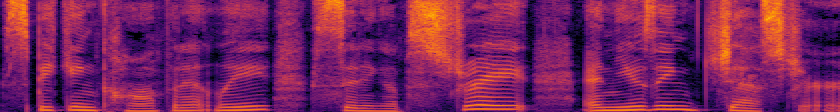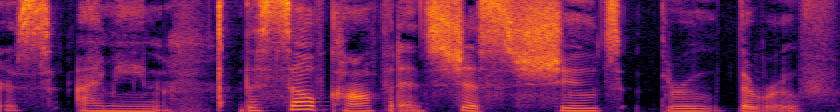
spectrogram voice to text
speaking confidently, sitting up straight, and using gestures. I mean, the self confidence just shoots through the roof.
